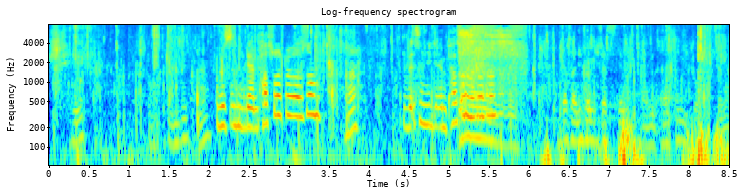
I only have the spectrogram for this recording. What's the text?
steht. So, ne? Wissen die dein Passwort oder so? Hä? Wissen die dein Passwort oder so? Ich glaube nicht wirklich, dass jemand mein äh, Handy durchbringe.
